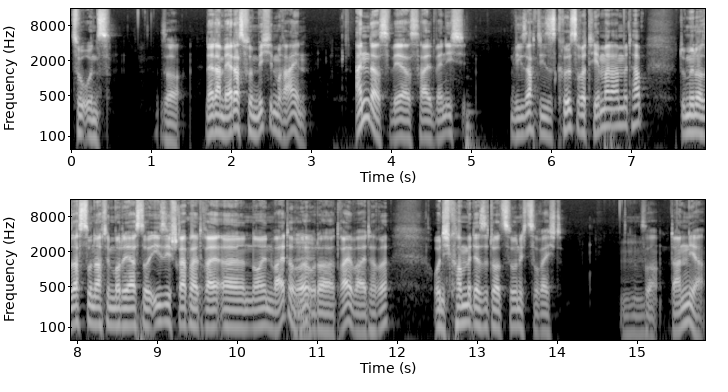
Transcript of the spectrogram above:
zu uns. So, na, dann wäre das für mich im Rein. Anders wäre es halt, wenn ich, wie gesagt, dieses größere Thema damit habe, du mir nur sagst so nach dem Motto, ja, ist doch easy, schreib halt drei, äh, neun weitere mhm. oder drei weitere und ich komme mit der Situation nicht zurecht. Mhm. So, dann ja.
